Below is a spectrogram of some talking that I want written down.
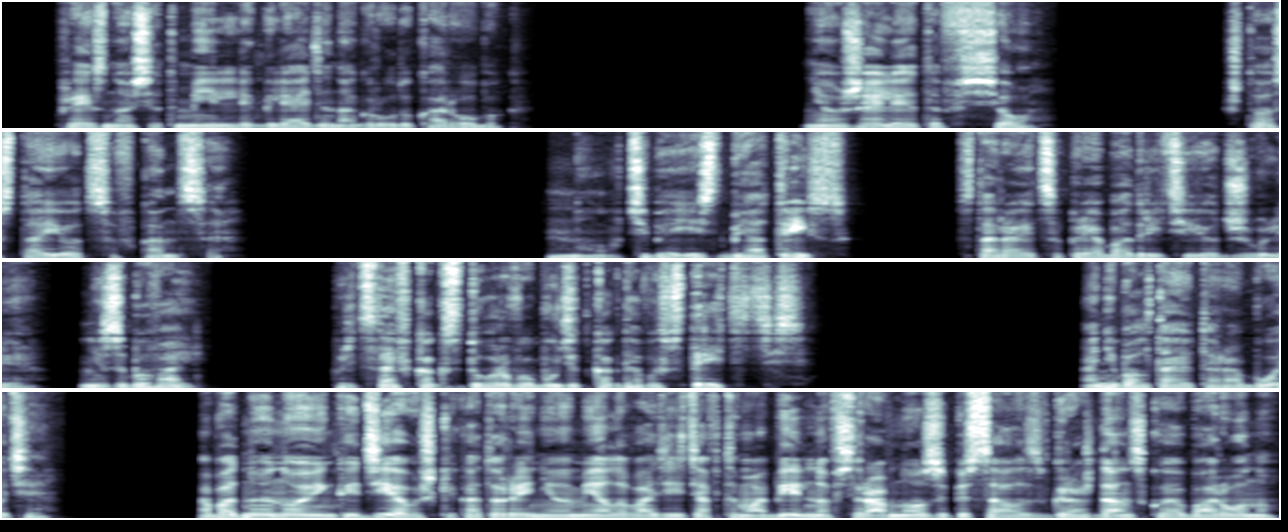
— произносит Милли, глядя на груду коробок. «Неужели это все, что остается в конце?» «Ну, у тебя есть Беатрис», — старается приободрить ее Джулия. «Не забывай. Представь, как здорово будет, когда вы встретитесь». Они болтают о работе, об одной новенькой девушке, которая не умела водить автомобиль, но все равно записалась в гражданскую оборону,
